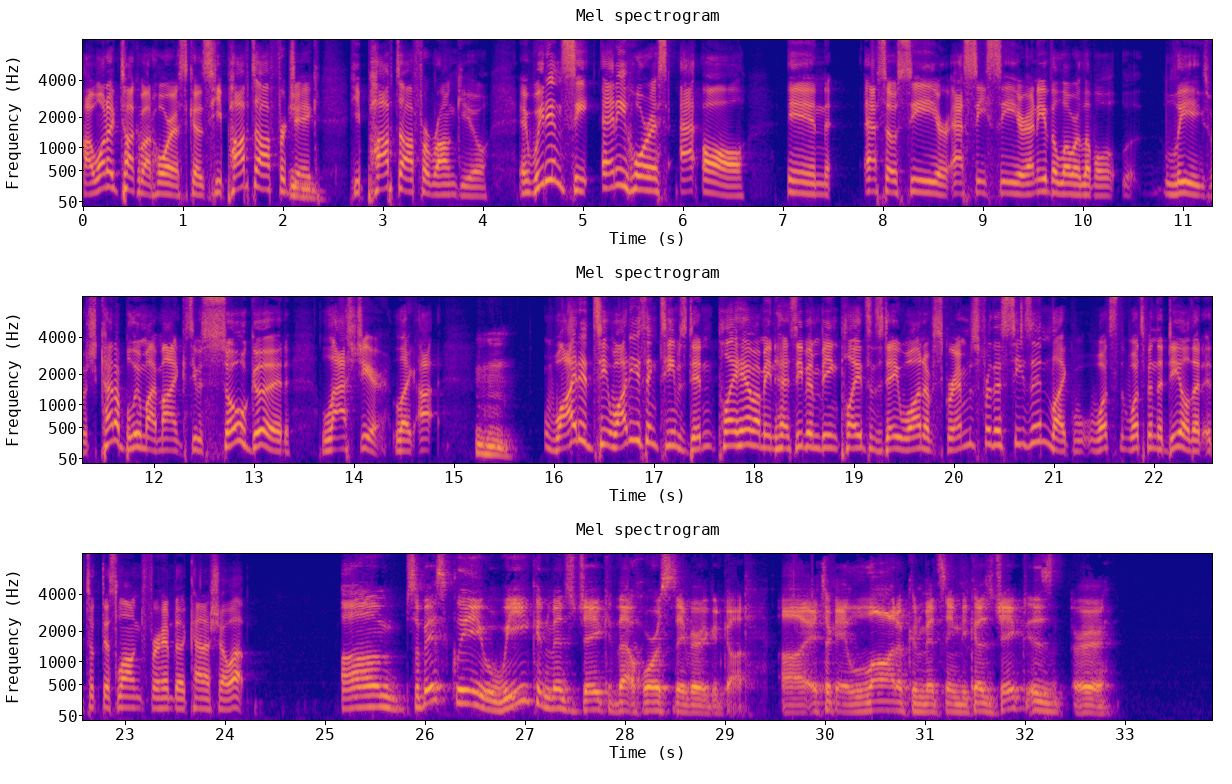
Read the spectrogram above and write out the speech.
I want to talk about Horus because he popped off for Jake, mm-hmm. he popped off for Rongyu, and we didn't see any Horus at all in SOC or SCC or any of the lower level leagues, which kind of blew my mind because he was so good last year. Like, I, mm-hmm. why did te- why do you think teams didn't play him? I mean, has he been being played since day one of scrims for this season? Like, what's the, what's been the deal that it took this long for him to kind of show up? Um. So basically, we convinced Jake that Horus is a very good god. Uh, it took a lot of convincing because Jake is, or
